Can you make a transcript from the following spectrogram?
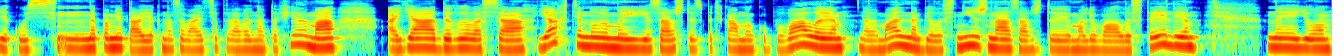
Якусь не пам'ятаю, як називається правильно та фірма. А я дивилася яхтяною, ми її завжди з батьками купували. Нормальна, білосніжна, завжди малювали стелі нею.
